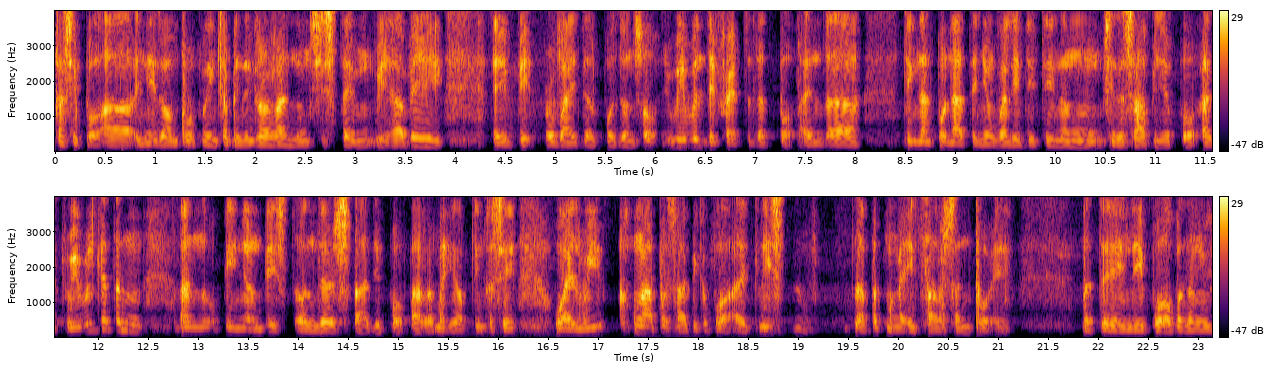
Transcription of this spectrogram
Kasi po, uh, naman po rin kami nagra-run ng system. We have a, a provider po doon. So we will defer to that po. And uh, tingnan po natin yung validity ng sinasabi niyo po. At we will get an, an opinion based on their study po para mahirap din kasi while we, ako nga po sabi ko po at least dapat mga 8,000 po eh. But eh, hindi po ako nang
